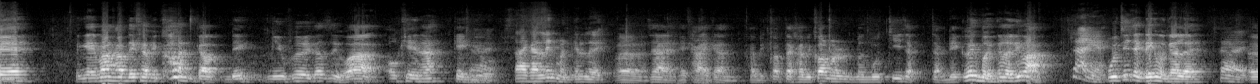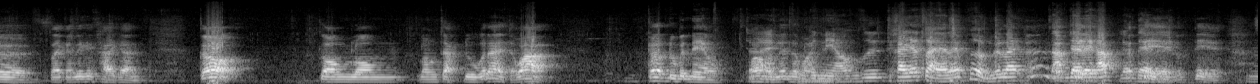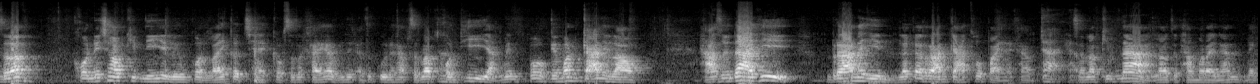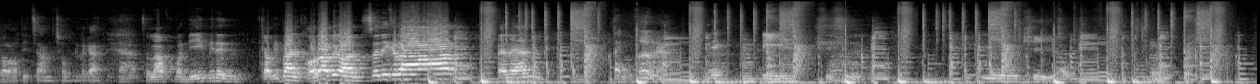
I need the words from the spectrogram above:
เป็นไงบ้างครับเด็กคาบิคอนกับเด็กมิวพืชก็ถือว่าโอเคนะ เก่งอยู่ สไตล์การเล่นเหมือนกันเลย เออใช่คล้ายๆกันคาบิคอนแต่คาบิคอนมันมันบูจี้จากจากเด็กเฮ้ยเหมือนกันเลยนี่หว่าใช่ไงบูจี้จากเด็กเหมือนกันเลย ใช่ เออสไตล์การเล่นคล้ายๆกัน ก็ลองลองลองจับดูก็ได้ แต่ว่า ก็ดูเป็นแนวใช่ว่ามันเล่นประมาณเป็นแนวคือใครจะใส่อะไรเพิ่มหรืออะไรตามใจเลยครับ แล้วแต่เลยแล้วแต่สำหรับ คนที่ชอบคลิปนี้อย่าลืมกดไลค์กดแชร์กด subscribe ให้กับวิดีโออัตกุลนะครับสำหรับคนที่อยากเล่นโปเกมอนการ์ดอย่างเรา หาซื้อได้ที่ร้านนาอิน และก็ร้านการ์ดทั่วไปนะครับใช่ครับสำหรับคลิปหน้าเราจะทำอะไรนั้นเดี๋ยวก็รอติดตามชมแล้วกันครับ สำหรับวันนี้พี่หนึ่งกับพี่ปั้นขอลาไปก่อน สวัสดีครับไอแลนด์แต่งเพิ่มเนี่ยเด็กดีมีเขียว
